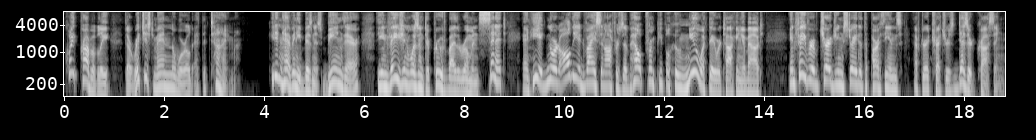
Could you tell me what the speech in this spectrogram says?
quite probably, the richest man in the world at the time. He didn't have any business being there, the invasion wasn't approved by the Roman Senate, and he ignored all the advice and offers of help from people who knew what they were talking about in favor of charging straight at the Parthians after a treacherous desert crossing.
